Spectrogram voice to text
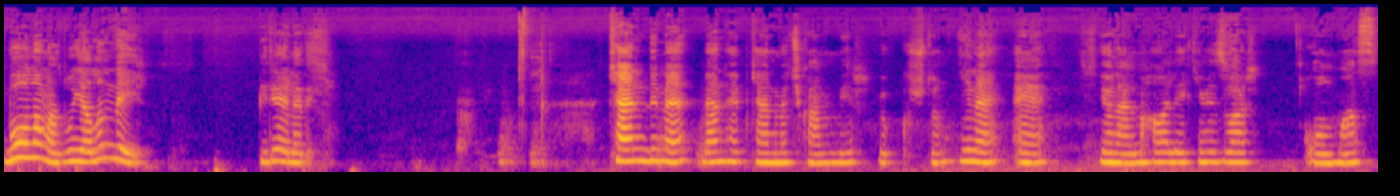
Bu olamaz. Bu yalın değil. Biri eledik. Kendime, ben hep kendime çıkan bir yokuştum. Yine E yönelme hali ekimiz var. Olmaz.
